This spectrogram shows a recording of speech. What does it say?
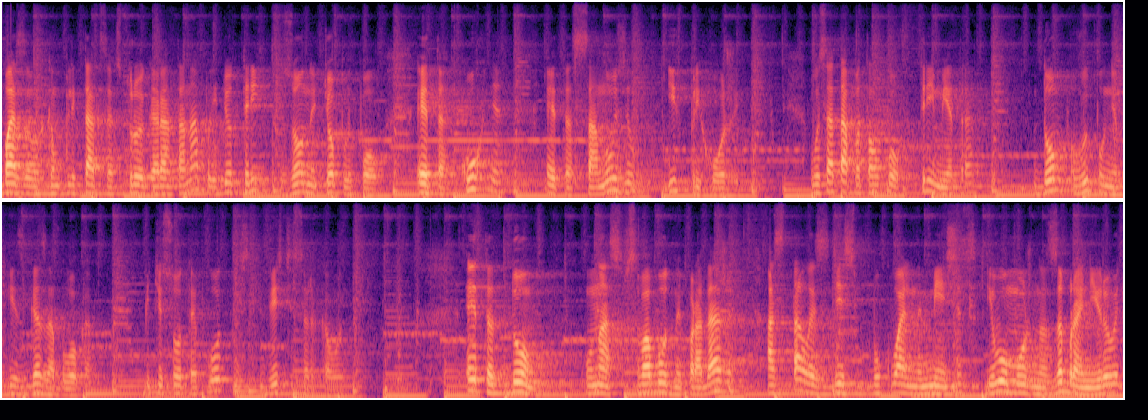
базовых комплектациях стройгарант Анапа идет три зоны теплый пол. Это кухня, это санузел и в прихожей. Высота потолков 3 метра. Дом выполнен из газоблока. 500 плотность 240. Этот дом у нас в свободной продаже. Осталось здесь буквально месяц. Его можно забронировать.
